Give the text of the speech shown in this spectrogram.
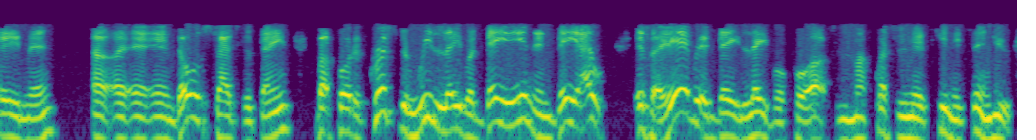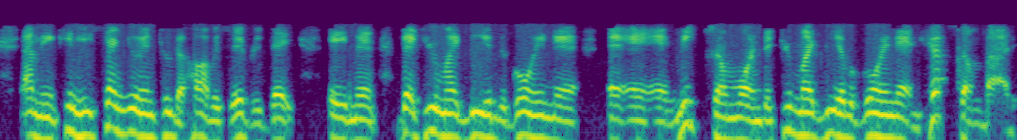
Amen. Uh, uh and those types of things. But for the Christian, we labor day in and day out it's a everyday labor for us. And my question is, can he send you? I mean, can he send you into the harvest every day? Amen. That you might be able to go in there and, and meet someone, that you might be able to go in there and help somebody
